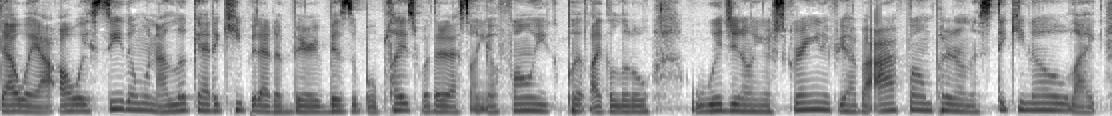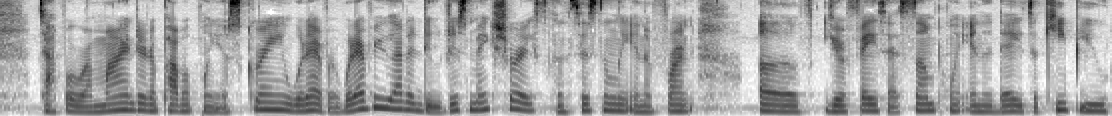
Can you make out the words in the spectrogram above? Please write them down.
That way, I always see them when I look at it, keep it at a very visible place, whether that's on your phone. You can put like a little widget on your screen. If you have an iPhone, put it on a sticky note, like type a reminder to pop up on your screen, whatever. Whatever you got to do, just make sure it's consistently in the front of your face at some point in the day to keep you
